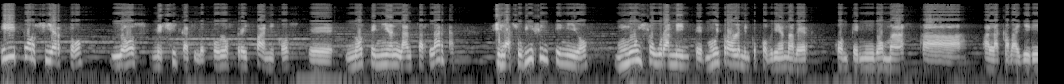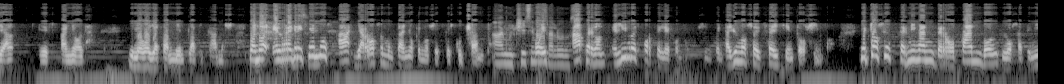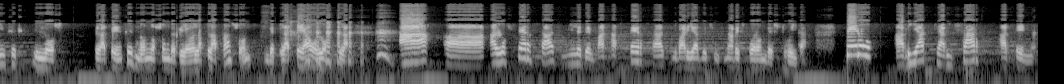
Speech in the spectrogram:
Y por cierto, los mexicas y los pueblos prehispánicos eh, no tenían lanzas largas. Si las hubiesen tenido, muy seguramente, muy probablemente podrían haber contenido más a la caballería española y luego ya también platicamos. Bueno, el regresemos a Yarrosa Montaño que nos está escuchando. Ay, muchísimos pues, saludos. Ah, perdón, el libro es por teléfono, 5166105. Y entonces terminan derrotando los atenienses y los platenses, no, no son de Río de la Plata, son de Platea o los a, a, a los persas, miles de bajas persas y varias de sus naves fueron destruidas. Pero había que avisar a Atenas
